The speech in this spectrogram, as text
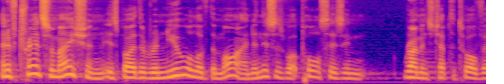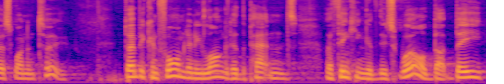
And if transformation is by the renewal of the mind, and this is what Paul says in Romans chapter 12, verse 1 and 2 don't be conformed any longer to the patterns of thinking of this world, but be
